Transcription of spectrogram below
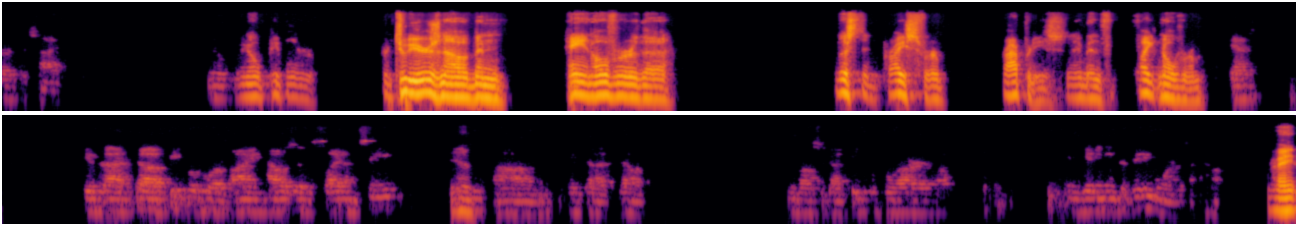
or if it's not. We know people are, for two years now, have been paying over the listed price for properties. They've been fighting over them. Yeah. You've got, uh, people who are buying houses sight unseen. Yeah. Um, we've got, uh, we've also got people who are, uh, getting into bidding wars. Right.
